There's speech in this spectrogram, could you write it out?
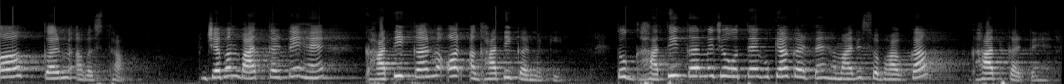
अकर्म अवस्था। जब हम बात करते हैं घाती कर्म और अघाती कर्म की तो घाती कर्म जो होते हैं, वो क्या करते हैं? हमारे स्वभाव का घात करते हैं।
